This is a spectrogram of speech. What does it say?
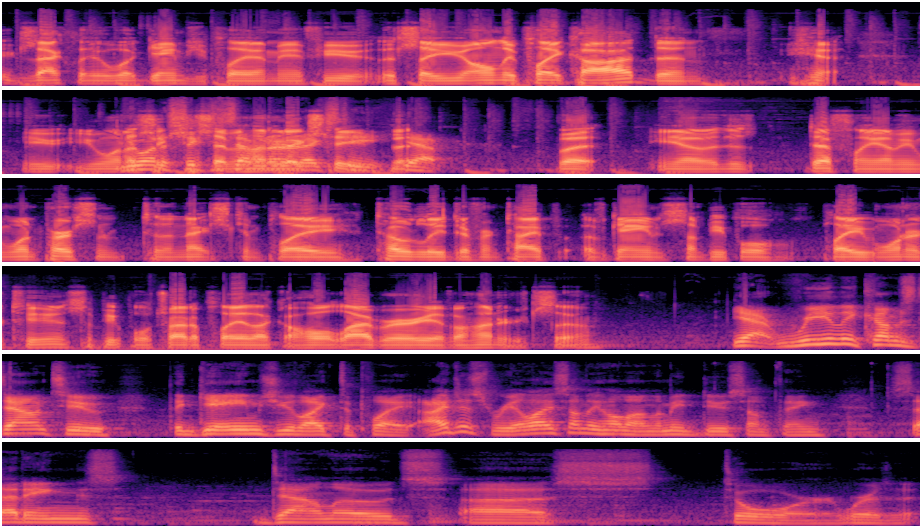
exactly what games you play. I mean, if you let's say you only play COD, then yeah, you you want, You a, want a 6700 6700 XT. But, yeah. But you know, just definitely. I mean, one person to the next can play totally different type of games. Some people play one or two, and some people try to play like a whole library of hundred. So Yeah, it really comes down to the games you like to play. I just realized something. Hold on, let me do something. Settings, downloads, uh, store. Where is it?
